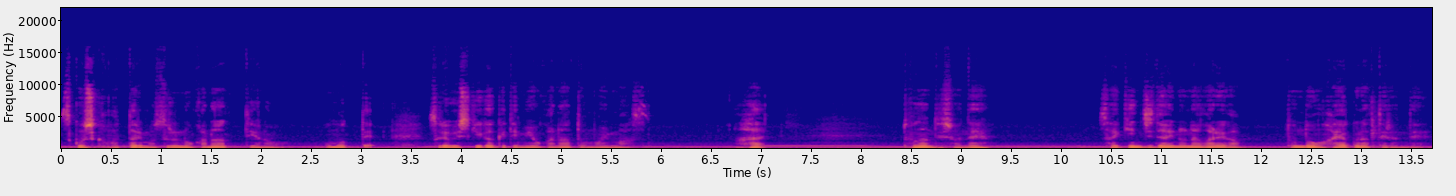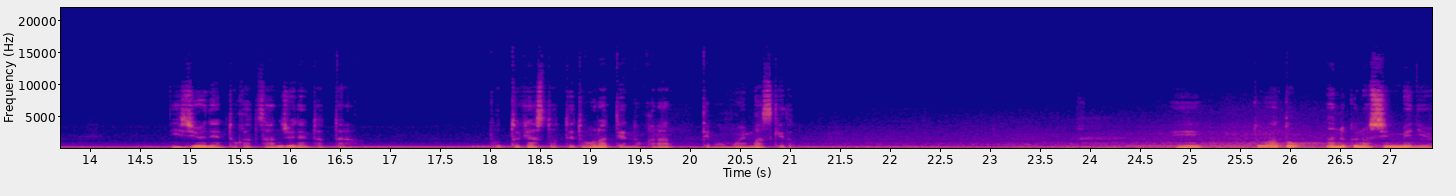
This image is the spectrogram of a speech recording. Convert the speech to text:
少し変わったりもするのかなっていうのを思ってそれを意識がけてみようかなと思います。はい。どうなんでしょうね。最近時代の流れがどんどん速くなってるんで20年とか30年経ったらポッドキャストってどうなってんのかなっても思いますけど。えー、っとあとナヌクの新メニュー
